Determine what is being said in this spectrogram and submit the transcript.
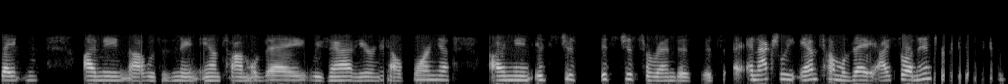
Satan. I mean, uh, what's his name? Anton LaVey. We've had here in California. I mean, it's just it's just horrendous. It's and actually Anton LaVey. I saw an interview with him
